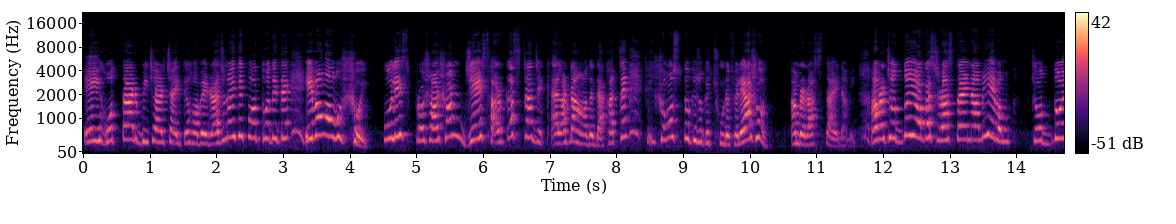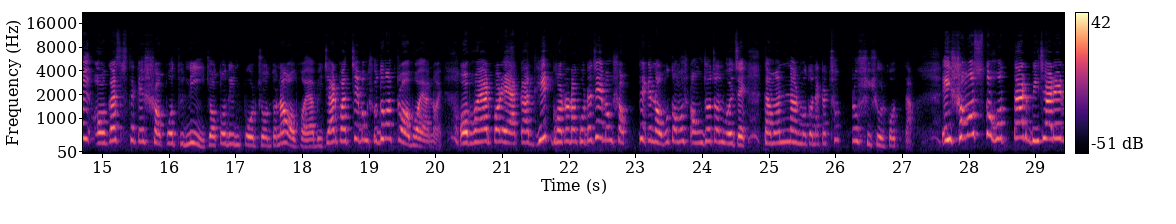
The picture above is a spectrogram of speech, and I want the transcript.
এই হত্যার বিচার চাইতে হবে রাজনৈতিক পদ্ধতিতে এবং অবশ্যই পুলিশ, প্রশাসন, যে সার্কাসটা, যে খেলাটা আমাদের দেখাচ্ছে, সেই সমস্ত কিছুকে ছুঁড়ে ফেলে আসুন। আমরা রাস্তায় নামি। আমরা চোদ্দই অগস্ট রাস্তায় নামি এবং চোদ্দই অগস্ট থেকে শপথ নিই, যতদিন পর্যন্ত না অভয়া বিচার পাচ্ছে এবং শুধুমাত্র অভয়া নয়, অভয়ার পরে একাধিক ঘটনা ঘটেছে এবং সব থেকে নবতম সংযোজন হয়েছে তামান্নার মতন একটা ছোট্ট শিশুর হত্যা। এই সমস্ত হত্যার বিচারের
